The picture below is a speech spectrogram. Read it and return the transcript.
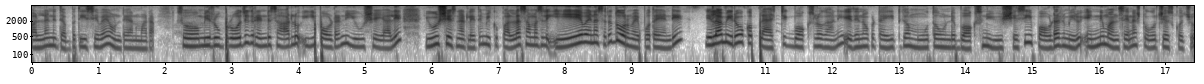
పళ్ళని దెబ్బతీసేవే ఉంటాయి అన్నమాట సో మీరు రోజుకి రెండు సార్లు ఈ పౌడర్ని యూజ్ చేయాలి. యూజ్ చేసినట్లయితే మీకు పళ్ళ సమస్యలు ఏవైనా సరే దూరం అయిపోతాయండి ఇలా మీరు ఒక ప్లాస్టిక్ బాక్స్లో కానీ ఏదైనా ఒక టైట్గా మూత ఉండే బాక్స్ని యూజ్ చేసి ఈ పౌడర్ మీరు ఎన్ని మంత్స్ అయినా స్టోర్ చేసుకోవచ్చు.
